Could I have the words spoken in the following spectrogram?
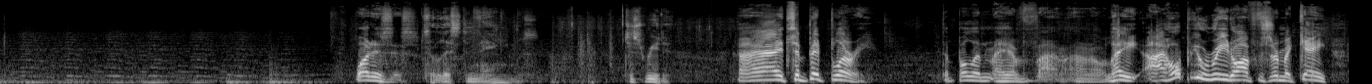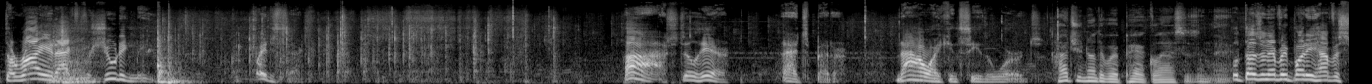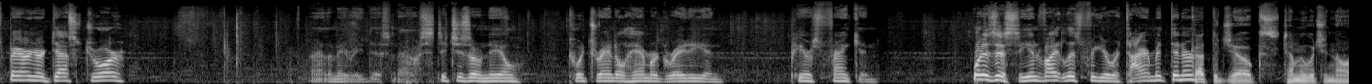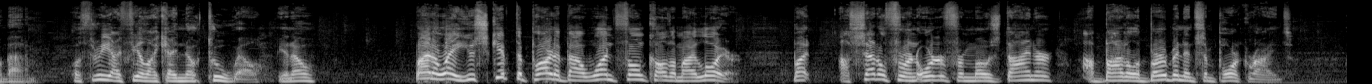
What is this? It's a list of names. Just read it. Uh, it's a bit blurry. The bullet may have, uh, I don't know. Hey, I hope you read Officer McKay, the riot act for shooting me. Wait a sec. Ah, still here. That's better. Now I can see the words. How'd you know there were a pair of glasses in there? Well, doesn't everybody have a spare in their desk drawer? All right, let me read this now. Stitches O'Neill, Twitch Randall Hammer Grady, and Pierce Franken. What is this, the invite list for your retirement dinner? Cut the jokes. Tell me what you know about him. Well, three I feel like I know too well, you know? By the way, you skipped the part about one phone call to my lawyer, but I'll settle for an order from Moe's Diner, a bottle of bourbon, and some pork rinds.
